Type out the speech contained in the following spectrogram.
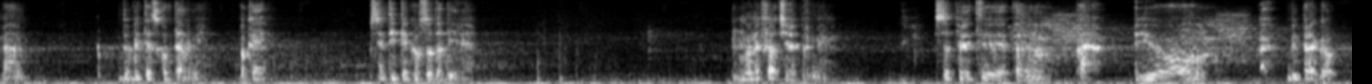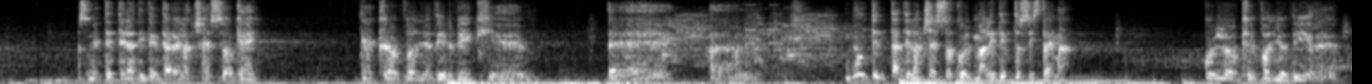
ma dovete ascoltarmi, ok? Sentite cosa ho da dire. Non è facile per me. Sapete, eh, io... Vi prego, smettetela di tentare l'accesso, ok? Ecco, voglio dirvi che... eh, ehm, non tentate l'accesso a quel maledetto sistema. Quello che voglio dire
